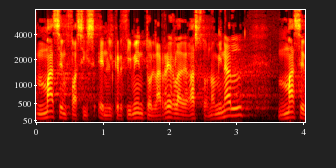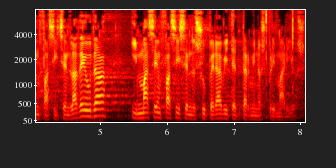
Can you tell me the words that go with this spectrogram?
más énfasis en el crecimiento en la regla de gasto nominal, más énfasis en la deuda y más énfasis en el superávit en términos primarios.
